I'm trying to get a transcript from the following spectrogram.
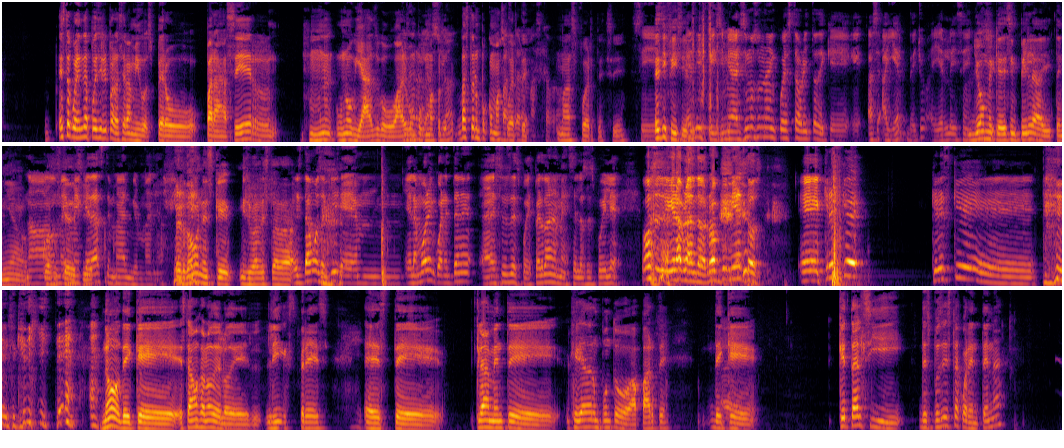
esta cuarentena puede servir para hacer amigos, pero para hacer un, un noviazgo o algo ¿Una un poco más fuerte, va a estar un poco más fuerte. Más, cabrón. Más fuerte, sí. Sí. Es difícil. Es difícil. Mira, hicimos una encuesta ahorita de que... eh, hace, ayer, de hecho, ayer le hice... Yo me quedé sin pila y tenía No, cosas me, que me decir. quedaste mal, mi hermano. Perdón, es que mi celular estaba... Estamos aquí. em, el amor en cuarentena. ah, Eso es después. Perdónenme, se los spoileé. Vamos a seguir hablando. Rompimientos. Eh, ¿Crees que. ¿Crees que. ¿Qué dijiste? No, de que estábamos hablando de lo del League Express. Este, claramente quería dar un punto aparte de que, ¿qué tal si después de esta cuarentena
